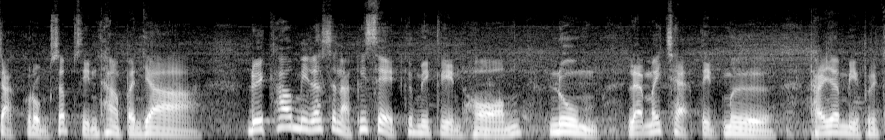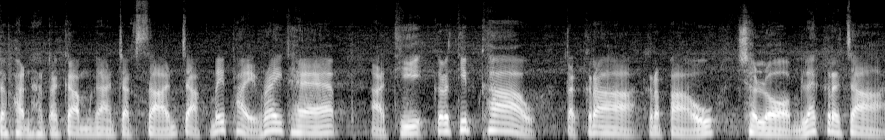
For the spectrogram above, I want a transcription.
จากกรมทรัพย์สินทางปัญญา โดยข้าวมีลักษณะพิเศษคือมีกลิ่นหอม นุ่ม และไม่แฉะติดมือทั้งยังมีผลิตภัณฑ์หัตถกรรมงานจักสารจากไม้ไผ่ไร่แท้ อาทิกระติบข้าว ตะกร้า กระเป๋า ฉลอมและกระจาด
